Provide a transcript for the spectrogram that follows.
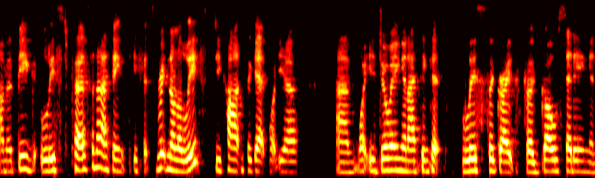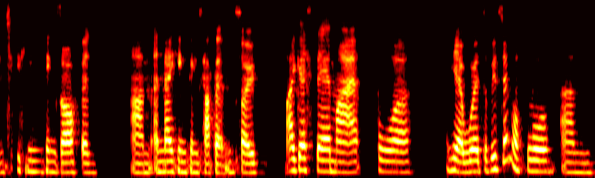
I'm a big list person. I think if it's written on a list, you can't forget what you're um, what you're doing. And I think it's lists are great for goal setting and ticking things off and um, and making things happen. So I guess they're my four yeah words of wisdom or four um,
